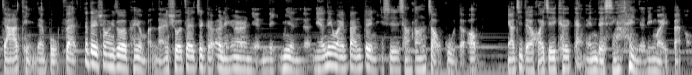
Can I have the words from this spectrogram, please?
家庭的部分。那对双鱼座的朋友们来说，在这个二零二二年里面呢，你的另外一半对你是相当照顾的哦。你要记得怀着一颗感恩的心对你的另外一半哦，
